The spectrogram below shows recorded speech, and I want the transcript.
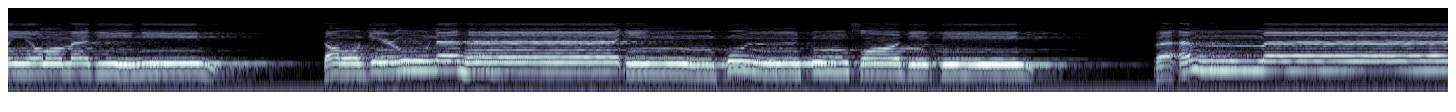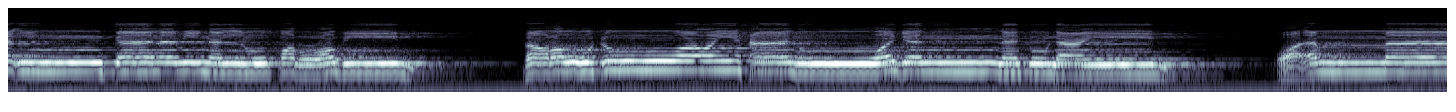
غير مدينين ترجعونها إن كنتم صادقين فأما إن كان من المقربين فروح وريحان وجنة نعيم وأما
